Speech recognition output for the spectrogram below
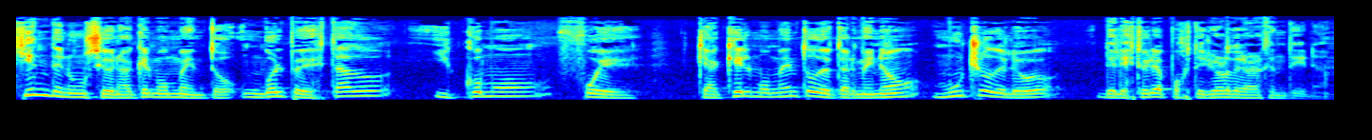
quién denunció en aquel momento un golpe de Estado y cómo fue que aquel momento determinó mucho de lo de la historia posterior de la Argentina.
